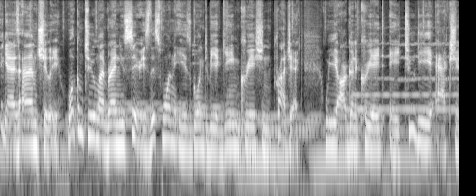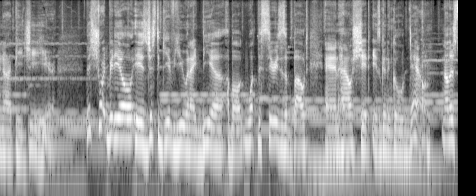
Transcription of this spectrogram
Hey guys, I'm Chili. Welcome to my brand new series. This one is going to be a game creation project. We are going to create a 2D action RPG here. This short video is just to give you an idea about what this series is about and how shit is gonna go down. Now there's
